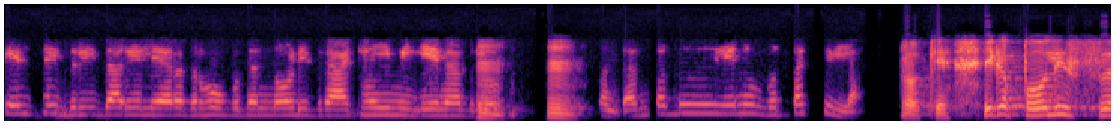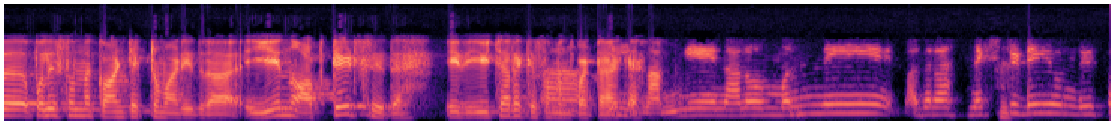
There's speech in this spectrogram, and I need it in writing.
ಕೇಳ್ತಾ ಇದ್ರು ಈ ದಾರಿಯಲ್ಲಿ ಯಾರಾದ್ರೂ ಹೋಗುದನ್ನ ನೋಡಿದ್ರೆ ಆ ಟೈಮಿಗೆ ಏನಾದ್ರು ಅಂತ. ಅಂತದ್ದು ಏನು ಗೊತ್ತಾಗ್ತಿಲ್ಲ. ಓಕೆ ಈಗ ಪೊಲೀಸ್ ಪೊಲೀಸನ್ನ ಕಾಂಟ್ಯಾಕ್ಟ್ ಮಾಡಿದ್ರಾ? ಏನು ಅಪ್ಡೇಟ್ಸ್ ಇದೆ? ಇದು ಈ ವಿಚಾರಕ್ಕೆ ಸಂಬಂಧಪಟ್ಟ ಹಾಗೆ. ನಮ್ಗೆ ನಾನು ಮೊನ್ನೆ ಅದರ ನೆಕ್ಸ್ಟ್ ಡೇ ಒಂದ್ ದಿವಸ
